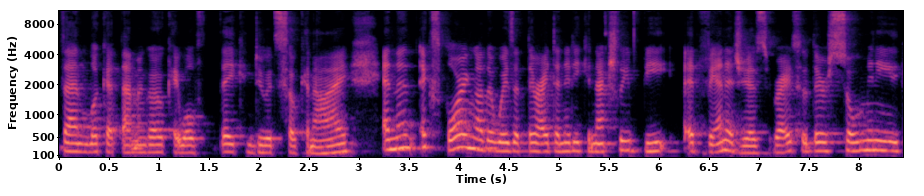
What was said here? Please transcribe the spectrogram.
then look at them and go, okay, well, they can do it, so can I. And then exploring other ways that their identity can actually be advantages, right? So there's so many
